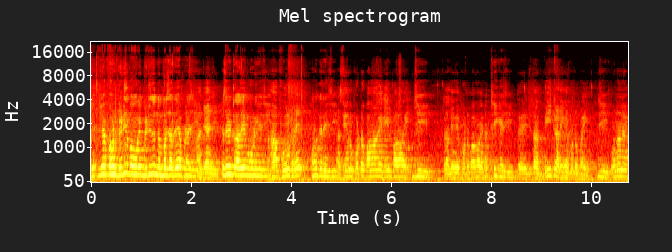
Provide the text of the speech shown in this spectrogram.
ਜੇ ਜੇ ਆਪਾਂ ਹੁਣ ਵੀਡੀਓ ਪਾਵਾਂਗੇ ਵੀਡੀਓ ਦਾ ਨੰਬਰ ਚੱਲ ਰਿਹਾ ਆਪਣਾ ਜੀ। ਹਾਂਜੀ ਹਾਂਜੀ। ਕਿਸੇ ਨੇ ਟਰਾਲੀ ਮੰਗਾਉਣੀ ਹੈ ਜੀ। ਹਾਂ ਫੋਨ ਕਰੇ। ਫੋਨ ਕਰੇ ਜੀ। ਅਸੀਂ ਉਹਨੂੰ ਫੋਟੋ ਪਾਵਾਂਗੇ ਰੀਲ ਪਾਵਾਂਗੇ। ਜੀ। ਟਰਾਲੀ ਦੀ ਫੋਟੋ ਪਾਵਾਂਗੇ ਨਾ। ਠੀਕ ਹੈ ਜੀ। ਤੇ ਜਿੱਦਾਂ 20 ਟਰਾਲੀ ਦੀ ਫੋਟੋ ਪਾਈ। ਜੀ। ਉਹਨਾਂ ਨੇ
